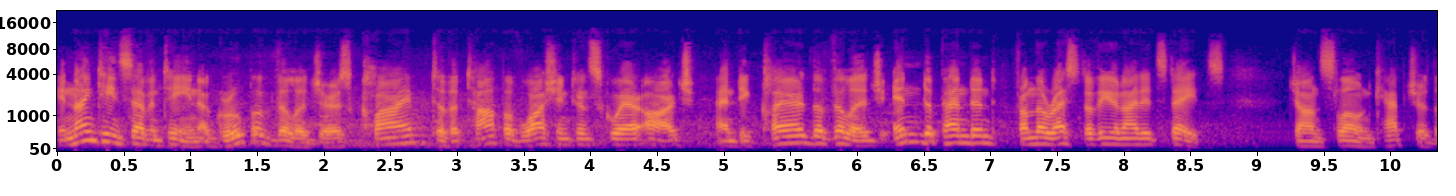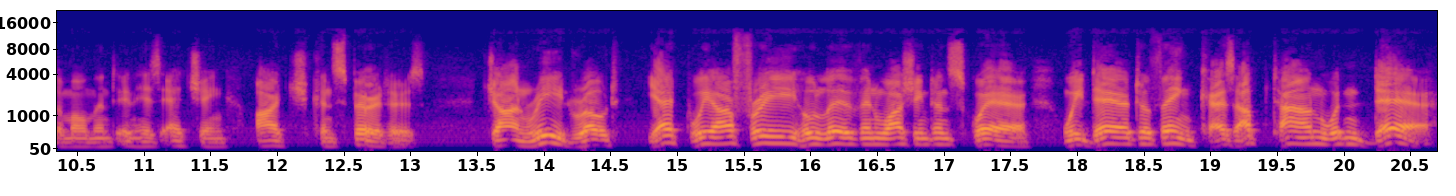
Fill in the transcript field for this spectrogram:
In 1917, a group of villagers climbed to the top of Washington Square Arch and declared the village independent from the rest of the United States. John Sloan captured the moment in his etching, Arch Conspirators. John Reed wrote, Yet we are free who live in Washington Square. We dare to think as uptown wouldn't dare.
